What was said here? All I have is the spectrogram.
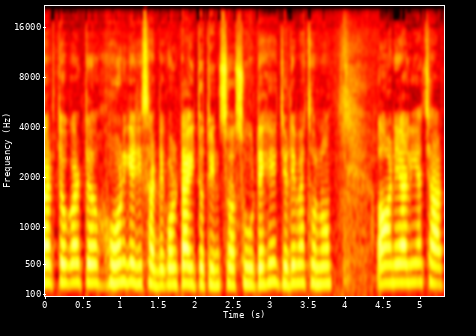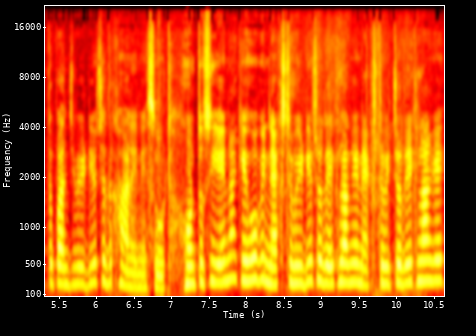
ਘੱਟ ਤੋਂ ਘੱਟ ਹੋਣਗੇ ਜੀ ਸਾਡੇ ਕੋਲ 250 ਤੋਂ 300 ਸੂਟ ਇਹ, ਜਿਹੜੇ ਮੈਂ ਤੁਹਾਨੂੰ ਆਉਣ ਵਾਲੀਆਂ 4 ਤੋਂ 5 ਵੀਡੀਓ 'ਚ ਦਿਖਾਣੇ ਨੇ ਸੂਟ। ਹੁਣ ਤੁਸੀਂ ਇਹ ਨਾ ਕਿਹੋ ਵੀ ਨੈਕਸਟ ਵੀਡੀਓ 'ਚੋਂ ਦੇਖ ਲਾਂਗੇ ਨੈਕਸਟ ਵਿੱਚੋਂ ਦੇਖ ਲਾਂਗੇ।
